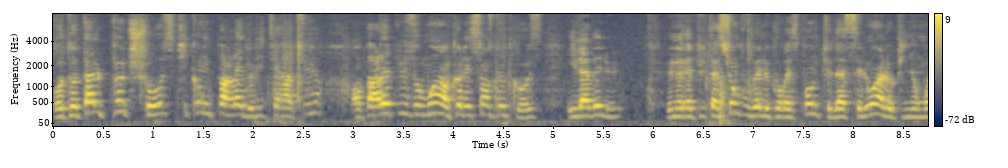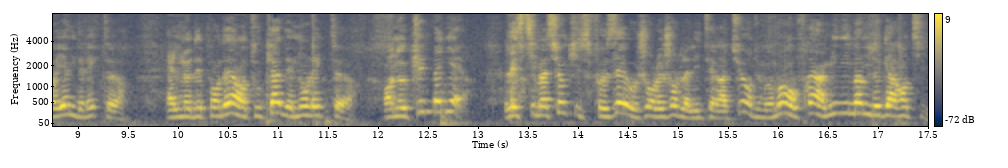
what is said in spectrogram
Au total, peu de choses. Quiconque parlait de littérature en parlait plus ou moins en connaissance de cause. Il avait lu. Une réputation pouvait ne correspondre que d'assez loin à l'opinion moyenne des lecteurs. Elle ne dépendait en tout cas des non-lecteurs. En aucune manière. L'estimation qui se faisait au jour le jour de la littérature du moment offrait un minimum de garantie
